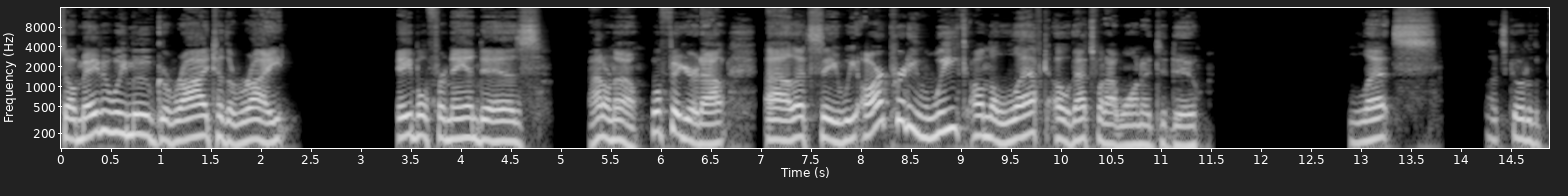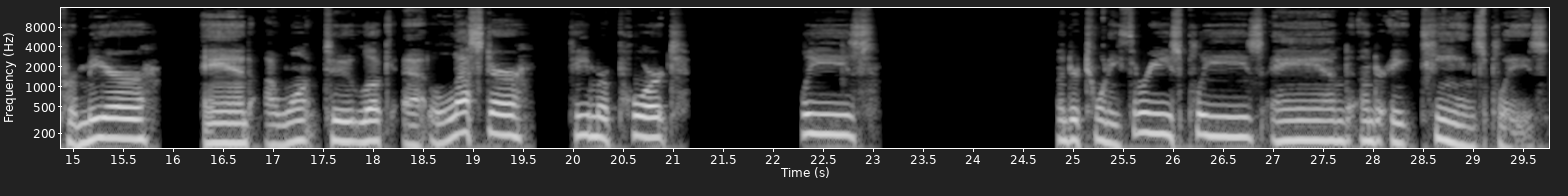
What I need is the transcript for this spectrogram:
So maybe we move Garay to the right. Abel Fernandez. I don't know. We'll figure it out. Uh, let's see. We are pretty weak on the left. Oh, that's what I wanted to do. Let's let's go to the premiere and I want to look at Leicester team report please. Under 23s, please. And under 18s, please.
